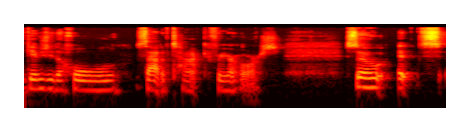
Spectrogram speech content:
gives you the whole set of tack for your horse. So it's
